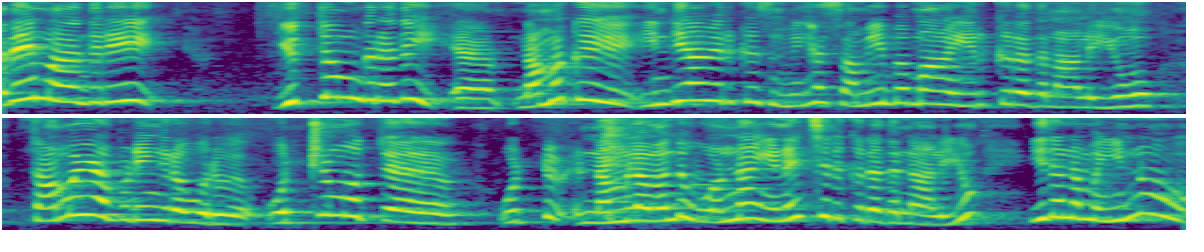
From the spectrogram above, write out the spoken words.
அதே மாதிரி யுத்தம்ங்கிறது நமக்கு இந்தியாவிற்கு மிக சமீபமாக இருக்கிறதுனாலையும் தமிழ் அப்படிங்கிற ஒரு ஒற்றுமொத்த ஒட்டு நம்மளை வந்து ஒன்றா இணைச்சிருக்கிறதுனாலையும் இதை நம்ம இன்னும்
